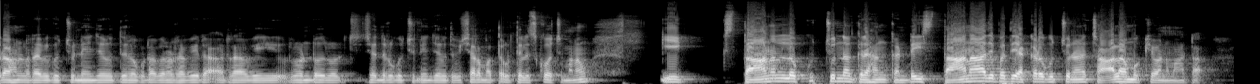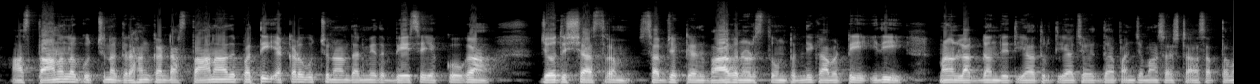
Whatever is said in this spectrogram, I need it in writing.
గ్రహంలో రవి కూర్చుంటే ఏం జరుగుతుంది? ఒకటో గ్రహం రవి రవి రెండు చంద్రుడు కూర్చుంటే ఏం జరుగుతుంది? విషయాలు మొత్తం కూడా తెలుసుకోవచ్చు మనం. ఈ స్థానంలో కూర్చున్న గ్రహం కంటే ఈ స్థానాధిపతి ఎక్కడ కూర్చున్నా చాలా ముఖ్యం అన్నమాట. ఆ స్థానంలో కూర్చున్న గ్రహం కంటే ఆ స్థానాధిపతి ఎక్కడ కూర్చున్నాను దాని మీద బేసే ఎక్కువగా జ్యోతిష్శాస్త్రం సబ్జెక్ట్ అనేది బాగా నడుస్తూ ఉంటుంది. కాబట్టి ఇది మనం లగ్నం ద్వితీయ తృతీయ చతుర్థ పంచమ షష్ట సప్తమ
